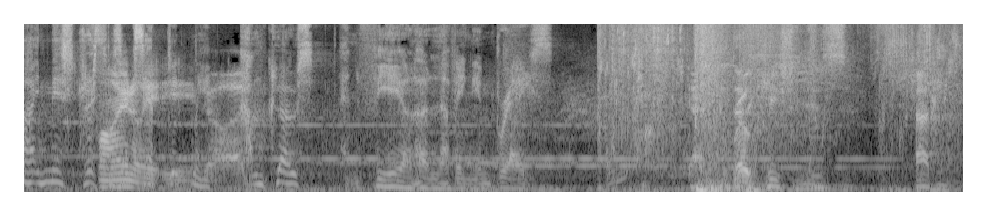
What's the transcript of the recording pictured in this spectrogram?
My mistress Finally, has accepted me. God. Come close and feel her loving embrace. That's gross. Dedication is admirable.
